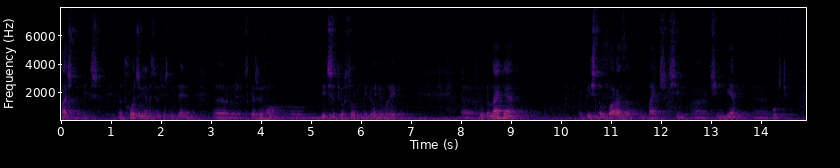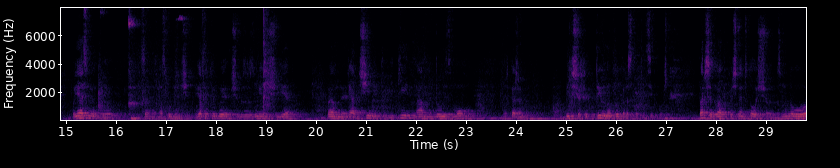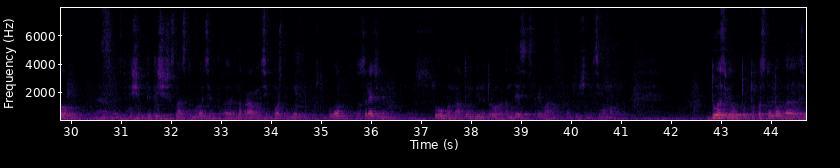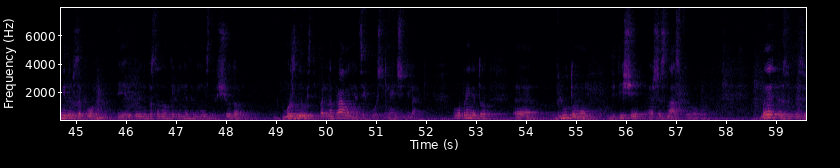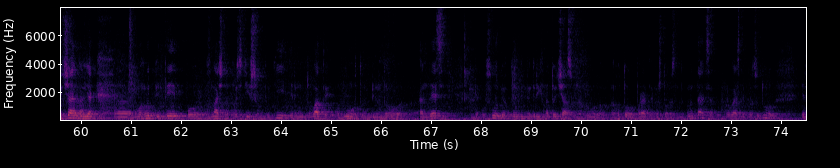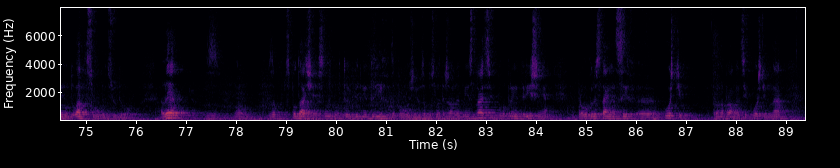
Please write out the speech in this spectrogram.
значно більше. Надходження на сьогоднішній день, е, скажімо, більше 300 мільйонів гривень. Е, Виконання практично в два рази менше, чим, е, є коштів. Поясню е, це наступним чином. Я хотів би, щоб ви зрозуміли, що є певний ряд чинників, які нам не дали змогу, ну скажімо, більш ефективно використати ці кошти. Перше, давайте почнемо з того, що з минулого року, е, з 2000 в 2016 році, е, направлення цих коштів, митних коштів, було зосередження сугубо на автомобільну дорогу Ан-10 Стрий Івана Франківщини, Сіма Малина. Дозвіл, тобто е, зміни в закон і відповідна постанова Кабінету міністрів щодо можливості перенаправлення цих коштів на інші ділянки, було прийнято в лютому 2016 року. Ми, звичайно, як е, могли піти по значно простішому путі і ремонтувати одну автомобільну дорогу Н-10. Для- У службі автомобільних доріг на той час вже була готова проектна кошторисна документація, провести процедуру і ремонтувати сугубо цю дорогу. Але ну, з подачі служби автомобільних доріг за погодженням з обласною державною адміністрацією було прийнято рішення про використання цих е, коштів, про направлення цих коштів на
